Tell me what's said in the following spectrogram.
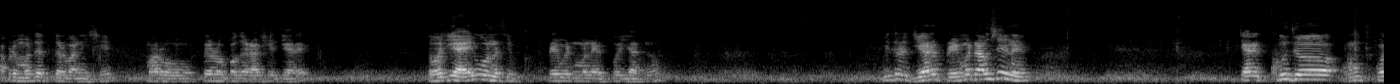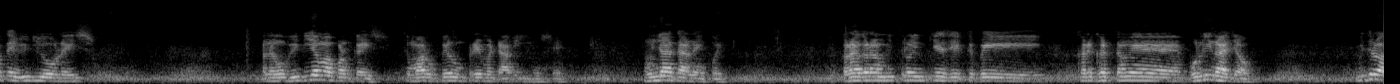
આપણે મદદ કરવાની છે. મારો પહેલો પગાર આવશે ત્યારે. તો હજી આવ્યો નથી પેમેન્ટ મને કોઈ જાતનું. મિત્રો, જ્યારે પેમેન્ટ આવશે ને ત્યારે ખુદ હું પોતે વીડિયો લઈશ. અને હું વિડીયોમાં પણ કહીશ કે મારું પેલું પેમેન્ટ આવી ગયું છે. મૂંઝાતા નહીં કોઈ. ઘણા ઘણા મિત્રો એમ કહે છે કે ભાઈ, ખરેખર તમે ભૂલી ના જાઓ. મિત્રો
